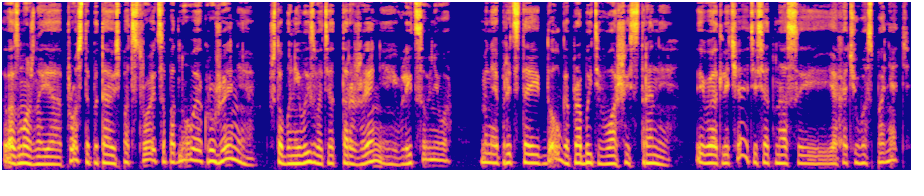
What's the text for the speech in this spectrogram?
«Возможно, я просто пытаюсь подстроиться под новое окружение, чтобы не вызвать отторжение и влиться в него». Мне предстоит долго пробыть в вашей стране, и вы отличаетесь от нас, и я хочу вас понять.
